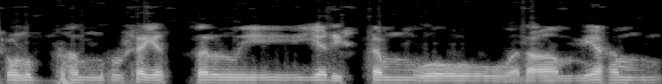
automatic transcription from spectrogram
शृणुध्वम् ऋषयः सर्वे यदिष्टम् वो वदाम्यहम्।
